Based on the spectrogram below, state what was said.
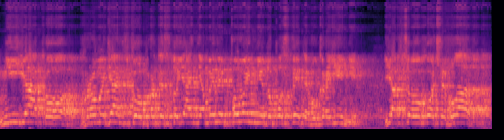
Ніякого громадянського протистояння ми не повинні допустити в Україні, як цього хоче влада,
